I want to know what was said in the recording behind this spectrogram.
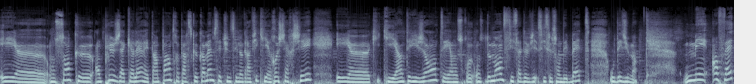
et euh, on sent que en plus Jacques Allaire est un peintre parce que quand même c'est une scénographie qui est recherchée et euh, qui, qui, est intelligente et on se, on se demande si ça devient, si ce sont des bêtes ou des humains. Mais en fait,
